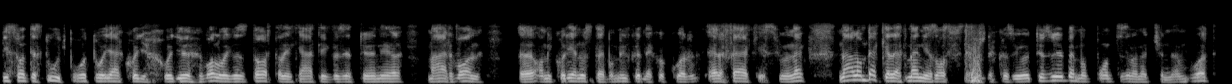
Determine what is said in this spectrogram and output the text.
viszont ezt úgy pótolják, hogy, hogy valahogy az a tartalék játékvezetőnél már van amikor ilyen osztályban működnek, akkor erre felkészülnek. Nálam be kellett menni az asszisztensnek az öltözőbe, mert pont ezen a meccsen nem volt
